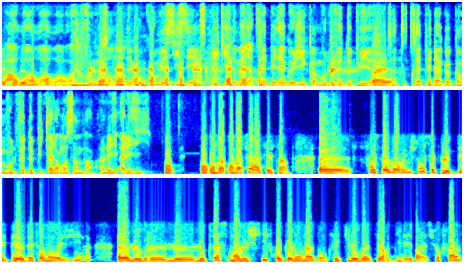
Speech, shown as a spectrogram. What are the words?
Wow, wow, wow, Vous nous en demandez beaucoup, mais si c'est expliqué de manière très pédagogique comme vous le faites depuis, euh, très, pédagogue comme vous le faites depuis tout à l'heure, moi ça me va. Allez, allez-y on va, on va faire assez simple. Euh, faut savoir une chose, c'est que le DPE dès son origine, euh, le, le, le, classement, le chiffre que l'on a, donc les kilowattheures divisé par la surface,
